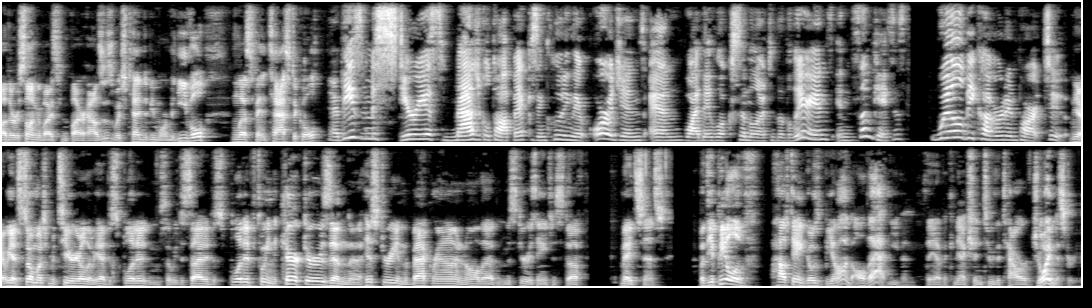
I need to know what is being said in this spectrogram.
other Song of Ice and Fire houses, which tend to be more medieval and less fantastical. Now, these mysterious, magical topics, including their origins and why they look similar to the Valyrians in some cases, will be covered in part two. Yeah, we had so much material that we had to split it, and so we decided to split it between the characters and the history and the background and all that mysterious ancient stuff. Made sense. But the appeal of House Dayne goes beyond all that, even. They have a connection to the Tower of Joy mystery.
